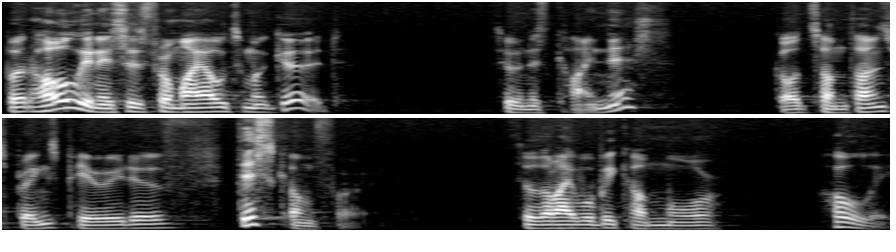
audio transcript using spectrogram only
But holiness is for my ultimate good. So in his kindness, God sometimes brings period of discomfort so that I will become more holy.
